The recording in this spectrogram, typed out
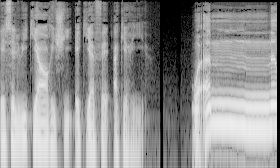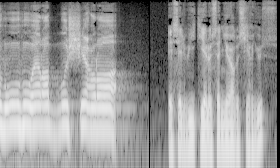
Et c'est lui qui a enrichi et qui a fait acquérir. Et c'est lui qui est le seigneur de Sirius.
